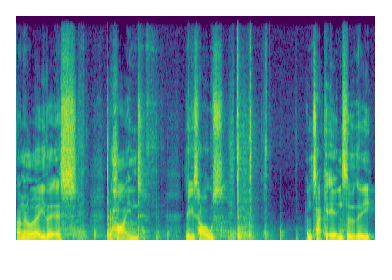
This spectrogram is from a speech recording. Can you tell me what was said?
I'm to lay this behind these holes and tack it in so that the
